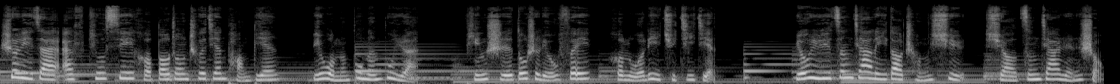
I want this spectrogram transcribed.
设立在 FQC 和包装车间旁边，离我们部门不远。平时都是刘飞和罗莉去机检。由于增加了一道程序，需要增加人手，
